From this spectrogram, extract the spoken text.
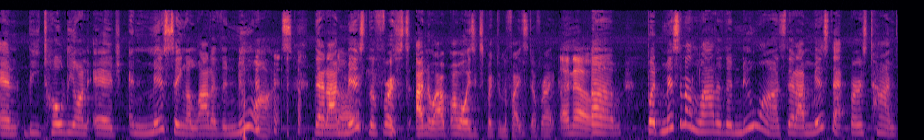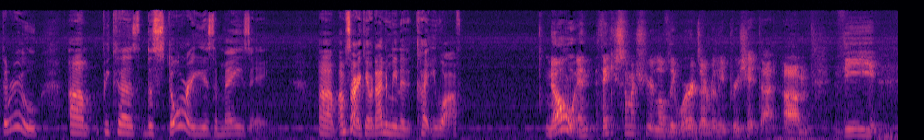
and be totally on edge and missing a lot of the nuance that i Sorry. missed the first i know i'm, I'm always expecting to fight stuff right I know. um, but missing a lot of the nuance that i missed that first time through um, because the story is amazing um, i'm sorry kevin i didn't mean to cut you off No, and thank you so much for your lovely words. I really appreciate that. Um, the you know,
